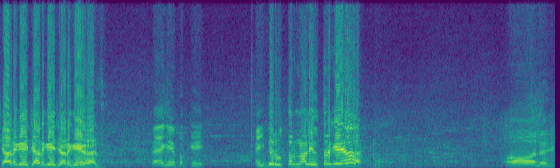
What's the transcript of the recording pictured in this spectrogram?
ਚੜ ਗਏ ਚੜ ਗਏ ਚੜ ਗਏ ਬਸ। ਪੈ ਗਏ ਪੱਕੇ। ਇੱਧਰ ਉਤਰਨ ਵਾਲੇ ਉਤਰ ਗਏ ਆ। ਆ ਲੈ ਜੀ।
